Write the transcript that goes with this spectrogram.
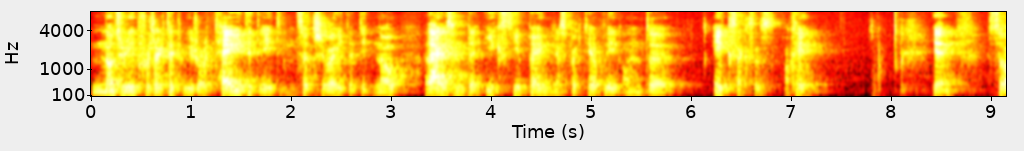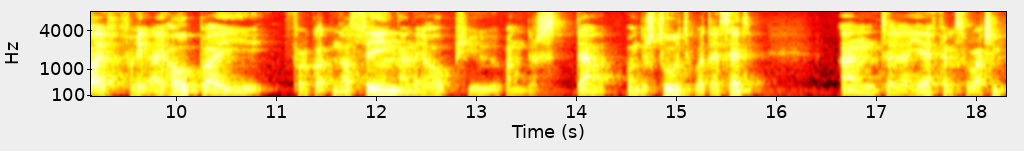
Not really projected. We rotated it in such a way that it now lies in the xz plane, respectively, on the x-axis. Okay. Yeah. So I I hope I forgot nothing, and I hope you understand understood what I said. And uh, yeah, thanks for watching.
